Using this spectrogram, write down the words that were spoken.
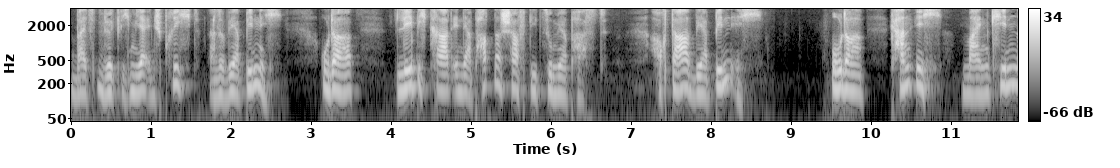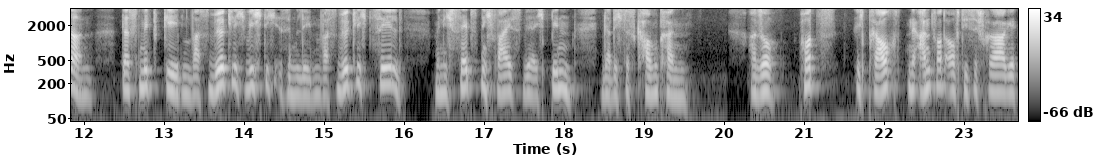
weil es wirklich mir entspricht. Also wer bin ich? Oder lebe ich gerade in der Partnerschaft, die zu mir passt? Auch da, wer bin ich? Oder kann ich meinen Kindern das mitgeben, was wirklich wichtig ist im Leben, was wirklich zählt? Wenn ich selbst nicht weiß, wer ich bin, werde ich das kaum können. Also kurz, ich brauche eine Antwort auf diese Frage,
